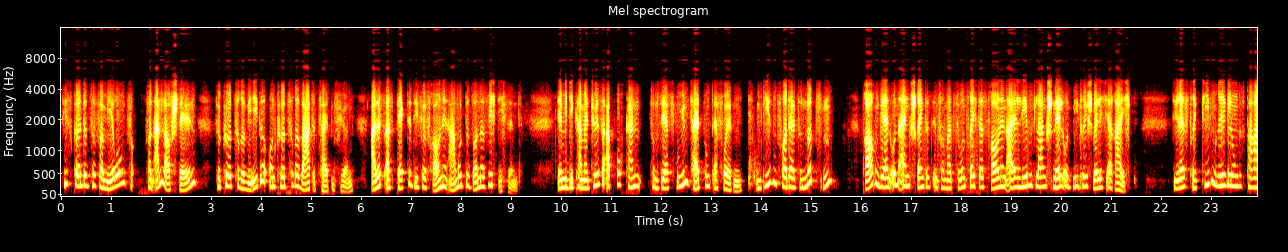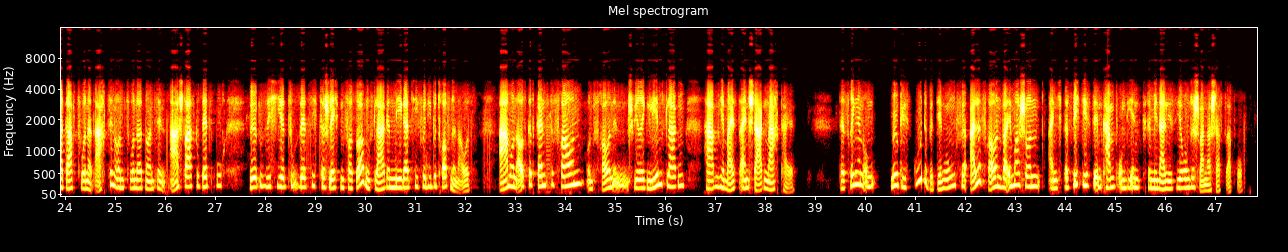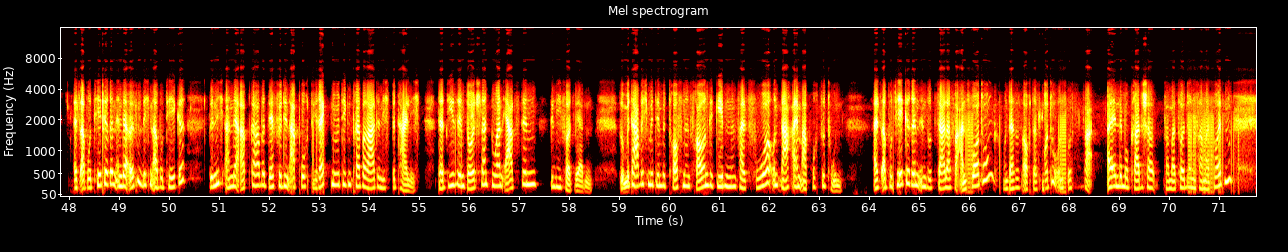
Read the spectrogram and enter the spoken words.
Dies könnte zur Vermehrung von Anlaufstellen für kürzere Wege und kürzere Wartezeiten führen. Alles Aspekte, die für Frauen in Armut besonders wichtig sind. Der medikamentöse Abbruch kann zum sehr frühen Zeitpunkt erfolgen. Um diesen Vorteil zu nutzen, brauchen wir ein uneingeschränktes Informationsrecht, das Frauen in allen Lebenslagen schnell und niedrigschwellig erreicht. Die restriktiven Regelungen des Paragraph 218 und 219a Strafgesetzbuch wirken sich hier zusätzlich zur schlechten Versorgungslage negativ für die Betroffenen aus. Arme und ausgegrenzte Frauen und Frauen in schwierigen Lebenslagen haben hier meist einen starken Nachteil. Das Ringen um möglichst gute Bedingungen für alle Frauen war immer schon eigentlich das Wichtigste im Kampf um die Entkriminalisierung des Schwangerschaftsabbruchs. Als Apothekerin in der öffentlichen Apotheke bin ich an der Abgabe der für den Abbruch direkt nötigen Präparate nicht beteiligt, da diese in Deutschland nur an Ärztinnen geliefert werden. Somit habe ich mit den betroffenen Frauen gegebenenfalls vor und nach einem Abbruch zu tun. Als Apothekerin in sozialer Verantwortung, und das ist auch das Motto unseres allen demokratischer Pharmazeutinnen und Pharmazeuten.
